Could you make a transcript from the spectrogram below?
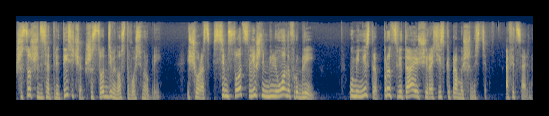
663 тысячи 698 рублей. Еще раз, 700 с лишним миллионов рублей у министра процветающей российской промышленности. Официально.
